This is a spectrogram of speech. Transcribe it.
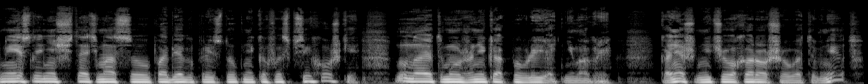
Если не считать массового побега преступников из психушки, ну, на это мы уже никак повлиять не могли. Конечно, ничего хорошего в этом нет.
